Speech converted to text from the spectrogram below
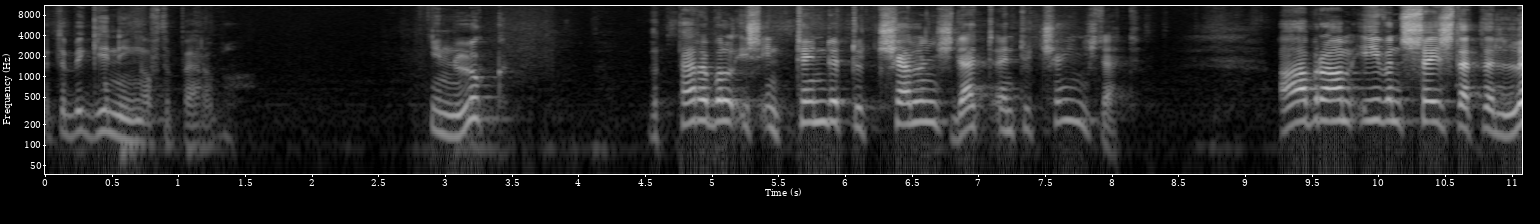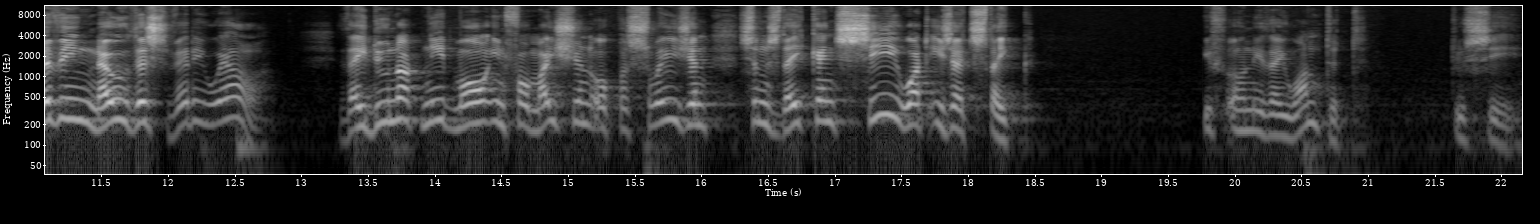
at the beginning of the parable. In Luke, the parable is intended to challenge that and to change that. Abraham even says that the living know this very well. They do not need more information or persuasion since they can see what is at stake, if only they wanted to see.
